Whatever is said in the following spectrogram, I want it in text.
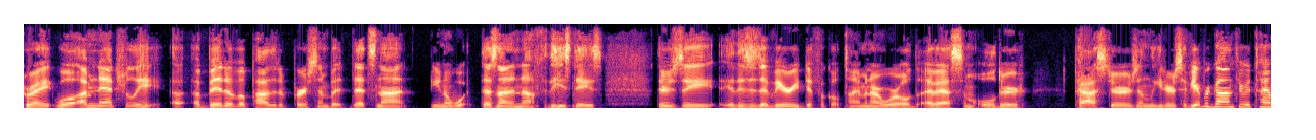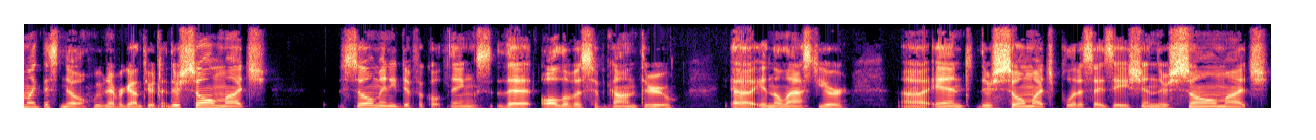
Right. Well, I'm naturally a, a bit of a positive person, but that's not, you know, what that's not enough these days there's a this is a very difficult time in our world. I've asked some older pastors and leaders, have you ever gone through a time like this? No, we've never gone through a time. There's so much, so many difficult things that all of us have gone through uh, in the last year, uh, and there's so much politicization. There's so much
